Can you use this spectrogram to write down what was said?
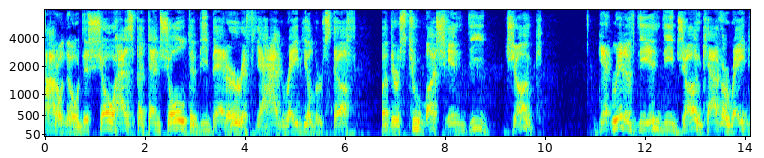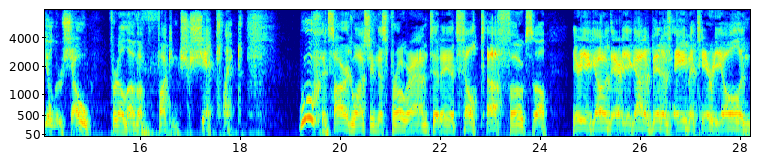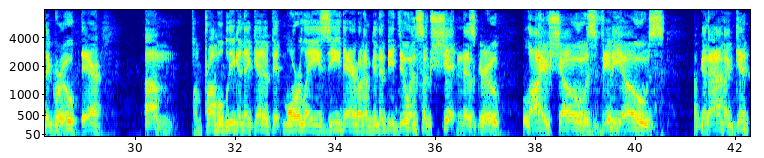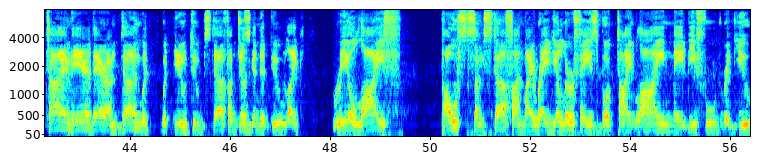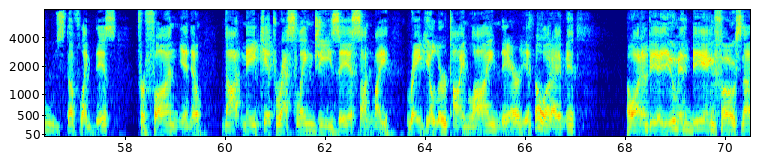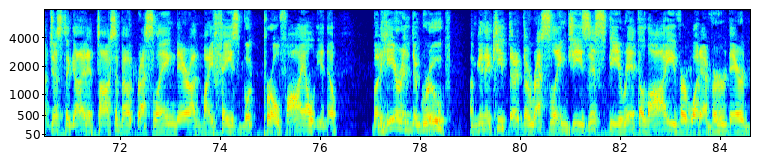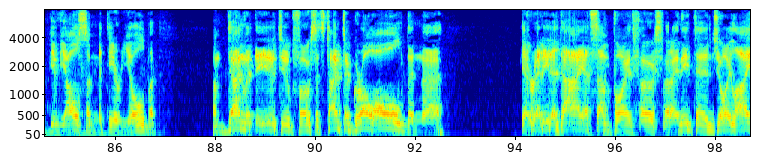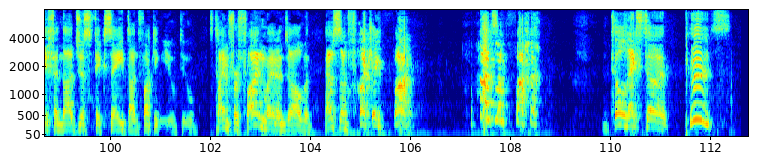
I don't know. This show has potential to be better if you had regular stuff, but there's too much indie junk. Get rid of the indie junk, have a regular show for the love of fucking shit. Like, woo, it's hard watching this program today. It felt tough, folks. Well, here you go there. You got a bit of A material in the group there. Um, I'm probably going to get a bit more lazy there, but I'm going to be doing some shit in this group. Live shows, videos. I'm going to have a good time here, there. I'm done with with YouTube stuff. I'm just going to do like real life post some stuff on my regular Facebook timeline, maybe food reviews, stuff like this for fun, you know. Not make it wrestling Jesus on my regular timeline there, you know what I mean? I want to be a human being, folks, not just a guy that talks about wrestling there on my Facebook profile, you know. But here in the group, I'm going to keep the, the wrestling Jesus spirit alive or whatever. There, give y'all some material, but I'm done with the YouTube, folks. It's time to grow old and, uh, get ready to die at some point, folks, but I need to enjoy life and not just fixate on fucking YouTube. It's time for fun, ladies and gentlemen. Have some fucking fun. Have some fun. Until next time, peace.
